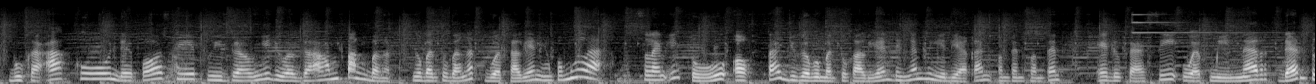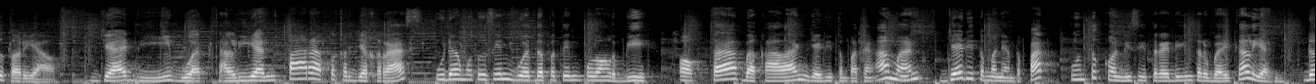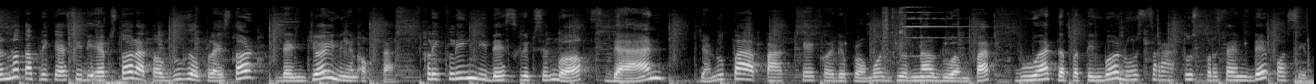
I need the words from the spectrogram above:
Buka akun, deposit, withdrawnya juga gampang banget. Ngebantu banget buat kalian yang pemula. Selain itu, Okta juga membantu kalian dengan menyediakan konten-konten edukasi, webinar, dan tutorial. Jadi, buat kalian para pekerja keras, udah mutusin buat dapetin peluang lebih, Okta bakalan jadi tempat yang aman, jadi teman yang tepat untuk kondisi trading terbaik kalian. Download aplikasi di App Store atau Google Play Store dan join dengan Okta. Klik link di description box dan jangan lupa pakai kode promo Jurnal 24 buat dapetin bonus 100% deposit.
